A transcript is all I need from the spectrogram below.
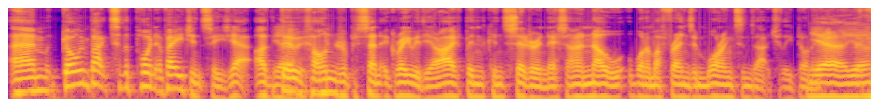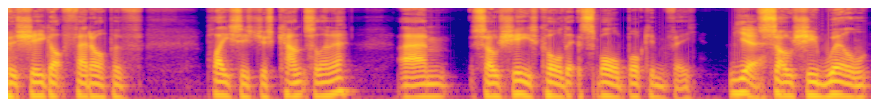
Um, going back to the point of agencies, yeah, I do 100% agree with you. I've been considering this, and I know one of my friends in Warrington's actually done it. Yeah, yeah. Because she got fed up of places just cancelling her. Um, so she's called it a small booking fee. Yeah. So she will,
